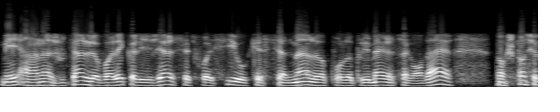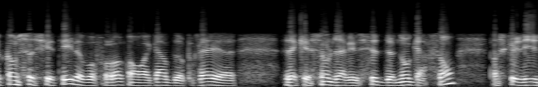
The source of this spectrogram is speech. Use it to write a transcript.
mais en ajoutant le volet collégial cette fois-ci au questionnement là, pour le primaire et le secondaire. Donc, je pense que comme société, il va falloir qu'on regarde de près euh, la question de la réussite de nos garçons, parce que les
